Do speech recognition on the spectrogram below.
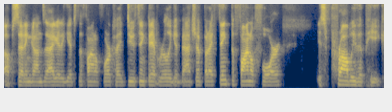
upsetting Gonzaga to get to the Final Four because I do think they have a really good matchup. But I think the Final Four is probably the peak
